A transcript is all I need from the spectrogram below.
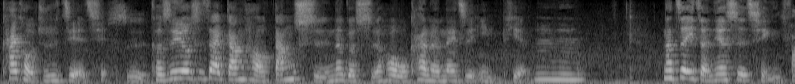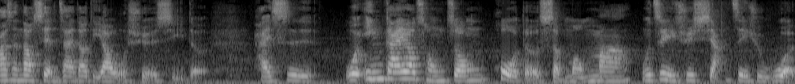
开口就是借钱，是，可是又是在刚好当时那个时候，我看了那支影片，嗯。那这一整件事情发生到现在，到底要我学习的，还是我应该要从中获得什么吗？我自己去想，自己去问。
